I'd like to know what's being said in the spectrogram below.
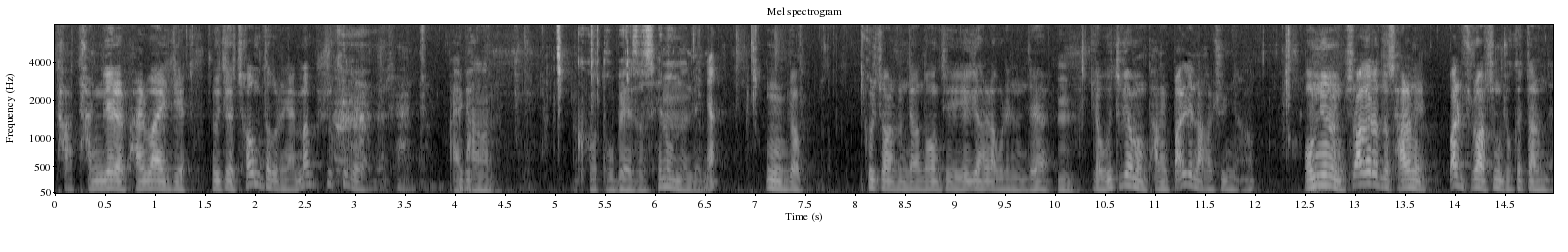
다 단계를 밟아야지. 우리가 처음부터 그러냐, 인마 무식하게. 아이 방금 그거 도배해서 새 놓는 데냐? 응, 야, 그렇지 않아서 내가 너한테 얘기하려고 그랬는데, 응. 야, 어떻게 하면 방에 빨리 나갈 수 있냐? 언니는 싸게라도 사람이 빨리 들어왔으면 좋겠다는데.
